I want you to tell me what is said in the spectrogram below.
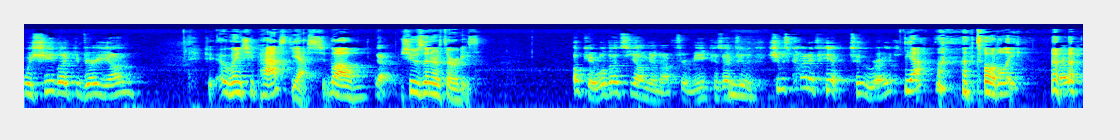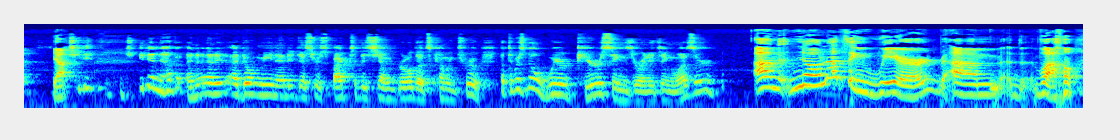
Was she like very young? When she passed, yes. Well, yeah. she was in her thirties. Okay, well that's young enough for me because I feel mm-hmm. she was kind of hip too, right? Yeah, totally. Right? yeah. She, she didn't have, and I don't mean any disrespect to this young girl that's coming through, but there was no weird piercings or anything, was there? Um, no, nothing weird. Um, well,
